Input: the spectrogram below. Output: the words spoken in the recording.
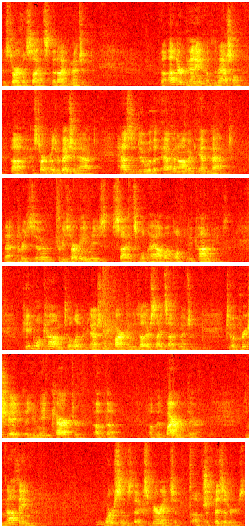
historical sites that I've mentioned. The underpinning of the National uh, Historic Preservation Act has to do with the economic impact that preserve, preserving these sites will have on local economies. People come to Olympic National Park and these other sites I've mentioned to appreciate the unique character of the, of the environment there. Nothing worsens the experience of, of the visitors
